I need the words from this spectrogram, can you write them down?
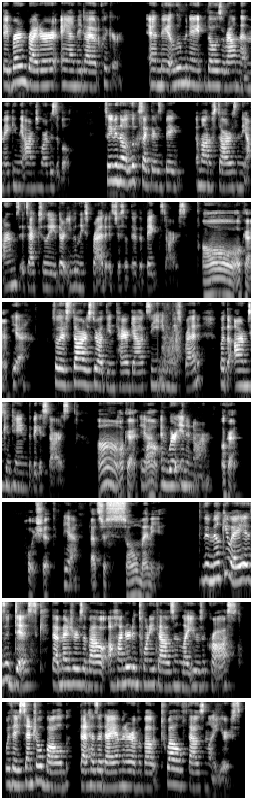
they burn brighter, and they die out quicker and they illuminate those around them, making the arms more visible. So even though it looks like there's a big amount of stars in the arms, it's actually they're evenly spread. It's just that they're the big stars. Oh, okay. Yeah. So there's stars throughout the entire galaxy, evenly spread, but the arms contain the biggest stars. Oh, okay. Yeah. Wow. And we're in an arm. Okay. Holy shit. Yeah. That's just so many. The Milky Way is a disk that measures about 120,000 light years across, with a central bulb that has a diameter of about 12,000 light years.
